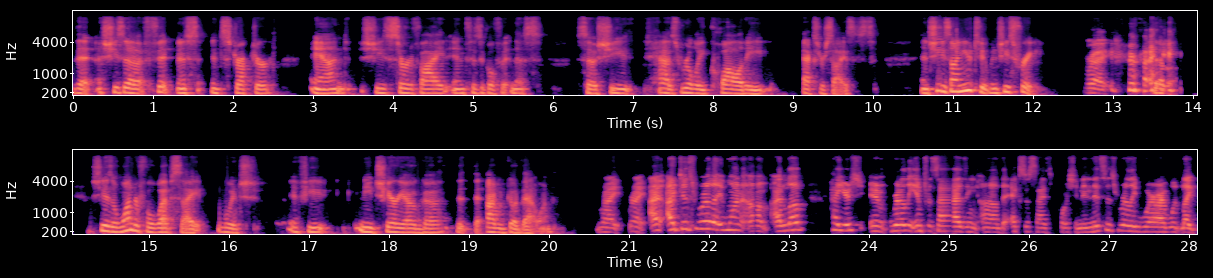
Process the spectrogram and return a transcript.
that she's a fitness instructor and she's certified in physical fitness. So she has really quality exercises. And she's on YouTube and she's free. Right. Right. So she has a wonderful website, which if you need chair yoga, that, that I would go to that one. Right, right. I, I just really want um, I love how you're really emphasizing uh, the exercise portion and this is really where i would like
